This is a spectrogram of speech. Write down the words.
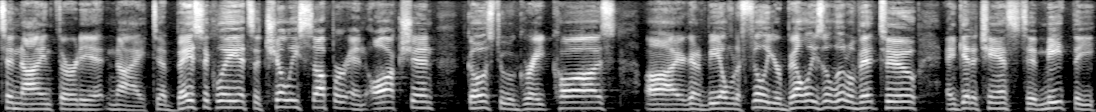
to 9.30 at night. Uh, basically, it's a chili supper and auction. Goes to a great cause. Uh, you're going to be able to fill your bellies a little bit, too, and get a chance to meet the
